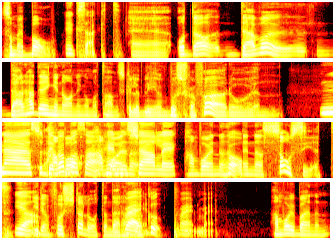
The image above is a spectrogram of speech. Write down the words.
som är Bo. exakt. Eh, och där, där, var, där hade jag ingen aning om att han skulle bli en busschaufför och en Nej, så det var, var- bara så här, hennes en- kärlek. Han var en, Bo. en associate Ja. i den första låten där han Right. dök upp. Right, right. Han var ju bara en,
